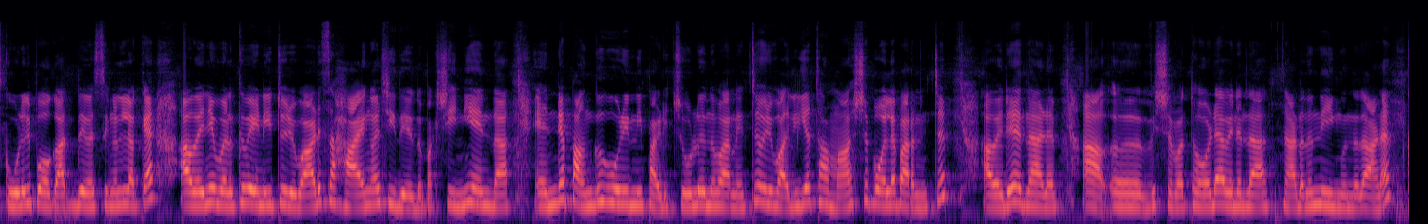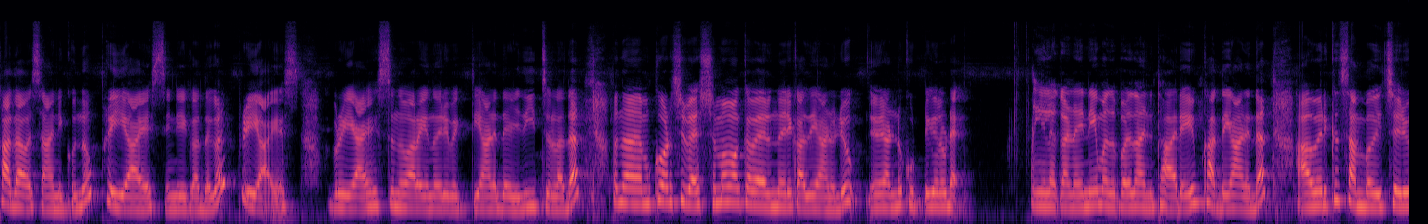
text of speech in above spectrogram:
സ്കൂളിൽ പോകാത്ത ദിവസങ്ങളിലൊക്കെ അവന് ഇവൾക്ക് വേണ്ടിയിട്ട് ഒരുപാട് സഹായങ്ങൾ ചെയ്തിരുന്നു. പക്ഷെ ഇനി എന്താ? എന്റെ പങ്ക് കൂടി നീ പഠിച്ചോളൂ എന്ന് പറഞ്ഞിട്ട് ഒരു വലിയ തമാശ പോലെ പറഞ്ഞിട്ട് അവർ എന്താണ്? ആ വിഷമത്തോടെ അവനെന്താ നടന്ന് നീങ്ങുന്നതാണ് കഥ അവസാനിക്കുന്നു. പ്രിയായസിന്റെ കഥകൾ പ്രിയായസ്. പ്രിയായസ് എന്ന് പറയുന്ന ഒരു വ്യക്തിയാണ് ഇത് എഴുതിയിട്ടുള്ളത്. അപ്പം നമുക്ക് കുറച്ച് വിഷമമൊക്കെ വരുന്ന ഒരു കഥയാണ്. ഒരു രണ്ട് കുട്ടികളുടെ നീലക്കണ്ണനെയും അതുപോലെ തന്നെ അനുധാരയും കഥയാണിത്. അവർക്ക് സംഭവിച്ചൊരു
